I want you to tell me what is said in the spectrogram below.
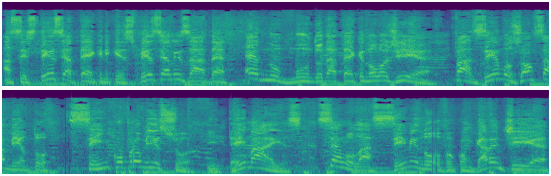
Assistência técnica especializada é no mundo da tecnologia. Fazemos orçamento sem compromisso. E tem mais: celular seminovo com garantia,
